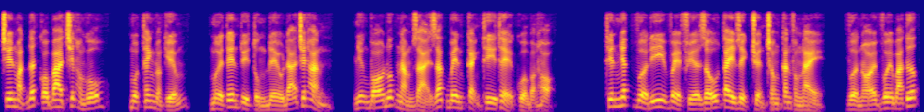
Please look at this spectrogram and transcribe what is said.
Trên mặt đất có ba chiếc hòm gỗ, một thanh đoàn kiếm, mười tên tùy tùng đều đã chết hẳn, những bó đuốc nằm rải rác bên cạnh thi thể của bọn họ. Thiên nhất vừa đi về phía dấu tay dịch chuyển trong căn phòng này, vừa nói với bá tước,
